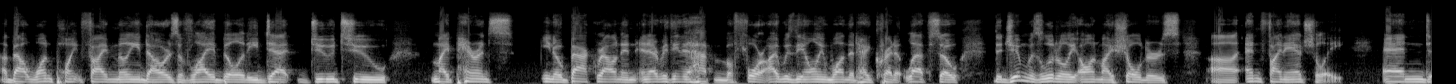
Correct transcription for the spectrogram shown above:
about 1.5 million dollars of liability debt due to my parents you know background and, and everything that happened before i was the only one that had credit left. So the gym was literally on my shoulders uh, and financially. And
